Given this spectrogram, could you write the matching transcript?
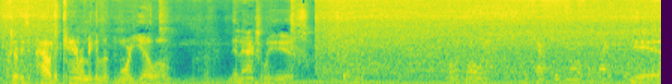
It's crazy how the camera make it look more yellow than it actually is. It's crazy. Holy moly. It captures more of the light. Yeah.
